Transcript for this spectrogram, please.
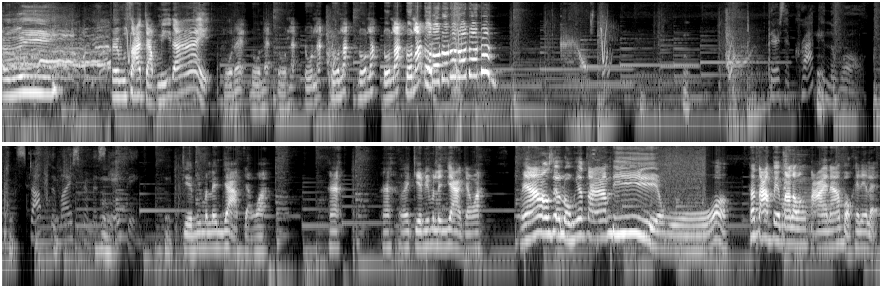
เอ้ยเฟรมอุตสาห์จับหมีได้โดนแล้วโดนแล้วโดนแล้วโดนแล้วโดนแล้วโดนแล้วโดนแล้วโดนแล้วโดนโดนโดนโดนโดนโดน There's a crack in the wall. Stop the mice from escaping. เกมนี้มันเล่นยากจังวะฮะฮะทำไมเกมนี้มันเล่นยากจังวะไม่เอาเซลหลงอย่าตามดิโอ้โห ถ้าตามเป็นมาระวังตายนะ บอกแค่นี้แหละ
